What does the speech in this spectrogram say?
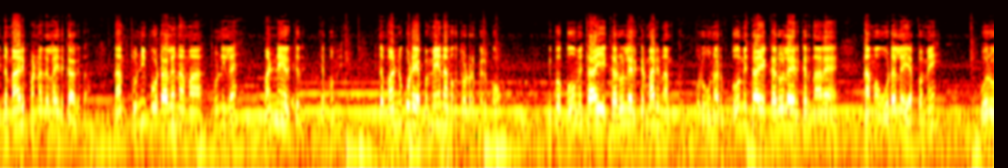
இந்த மாதிரி பண்ணதெல்லாம் இதுக்காக தான் நாம் துணி போட்டாலும் நம்ம துணியில மண்ணே இருக்குது எப்பவுமே. இந்த மண்ணு கூட எப்பவுமே நமக்கு தொடர்பு இருக்கும். இப்போ பூமி தாய் கருவில் இருக்கிற மாதிரி நமக்கு ஒரு உணர்வு. பூமி தாய் கருவில் இருக்கிறதுனால நம்ம உடலை எப்பவுமே ஒரு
